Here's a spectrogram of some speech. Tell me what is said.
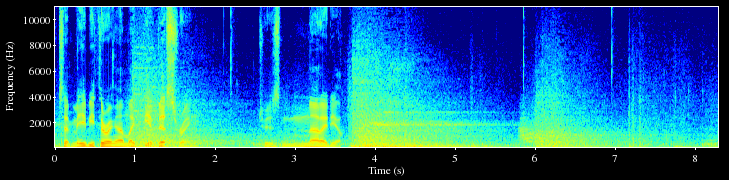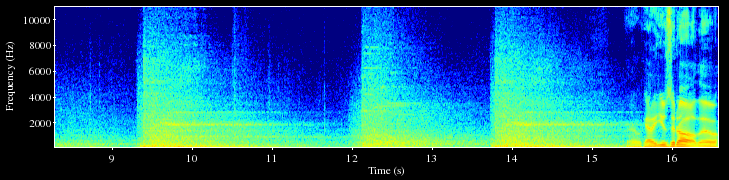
Except maybe throwing on like the Abyss Ring. Which is not ideal. We gotta use it all though,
